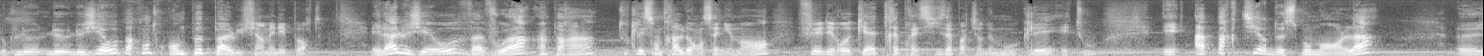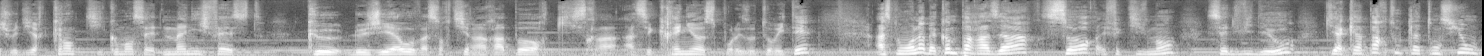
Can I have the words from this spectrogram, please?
Donc le, GAO, par contre, on ne peut pas lui fermer les portes. Et là, le GAO va voir un par un toutes les centrales de renseignement, fait des requêtes très précises à partir de mots-clés et tout. Et à partir de ce moment-là, je veux dire, quand il commence à être manifeste que le GAO va sortir un rapport qui sera assez craignos pour les autorités, à ce moment-là, bah, comme par hasard, sort effectivement cette vidéo qui accapare toute l'attention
